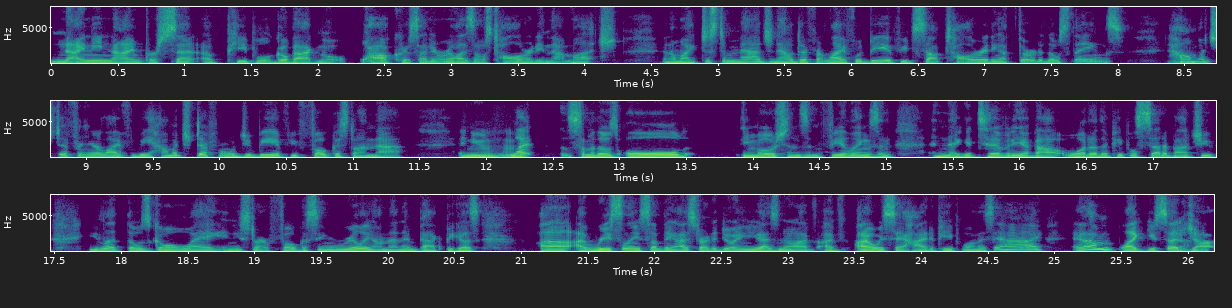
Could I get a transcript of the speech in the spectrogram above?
99% of people go back and go, wow, Chris, I didn't realize I was tolerating that much. And I'm like, just imagine how different life would be if you'd stop tolerating a third of those things. How much different your life would be? How much different would you be if you focused on that and you Mhm. let some of those old emotions and feelings and, and negativity about what other people said about you, you let those go away and you start focusing really on that impact because uh, I recently something I started doing. You guys know I've, I've I always say hi to people and I say hi, and I'm like you said, Yeah. Jock.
